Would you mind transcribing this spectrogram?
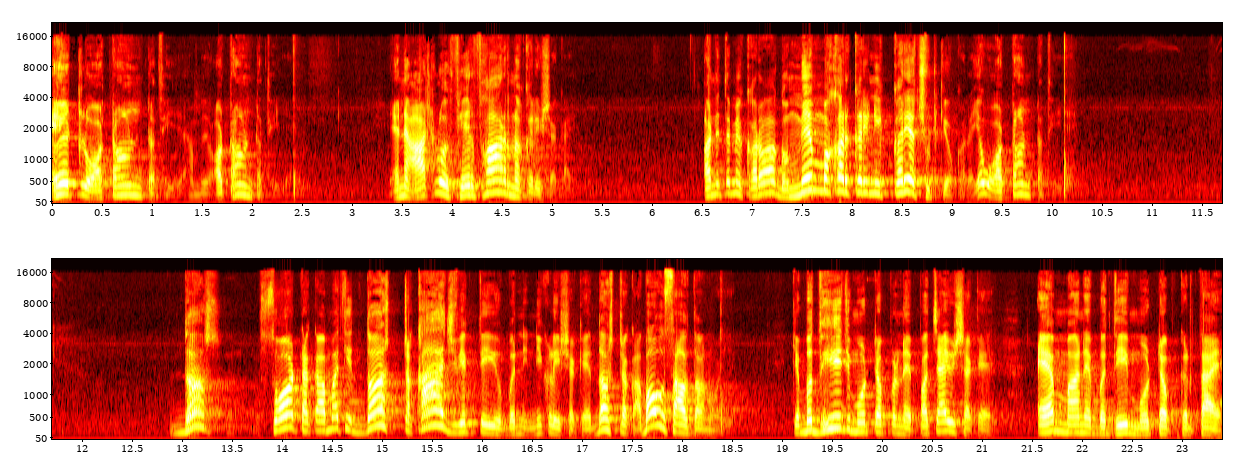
એટલો અટંટ થઈ જાય. અટંટ થઈ જાય. એને આટલો ફેરફાર ન કરી શકાય. અને તમે કરવા ગમે એમ મકર કરીને કરે છૂટક્યો કરે. એવો અટંટ થઈ જાય. દસ, સો ટકામાંથી દસ ટકા જ વ્યક્તિ બની, નીકળી શકે. દસ ટકા બહુ સાવધાન હોય. કે બધી જ મોટપને પચાવી શકે. એમ માને બધી મોટપ કરતાય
